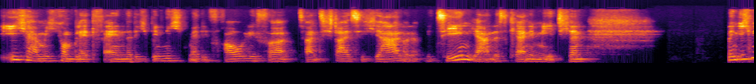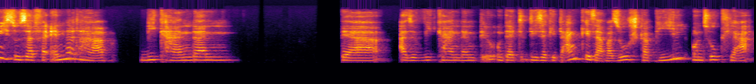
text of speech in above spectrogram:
Ich habe mich komplett verändert. Ich bin nicht mehr die Frau wie vor 20, 30 Jahren oder mit 10 Jahren, das kleine Mädchen. Wenn ich mich so sehr verändert habe, wie kann dann der, also wie kann dann, und der, dieser Gedanke ist aber so stabil und so klar,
